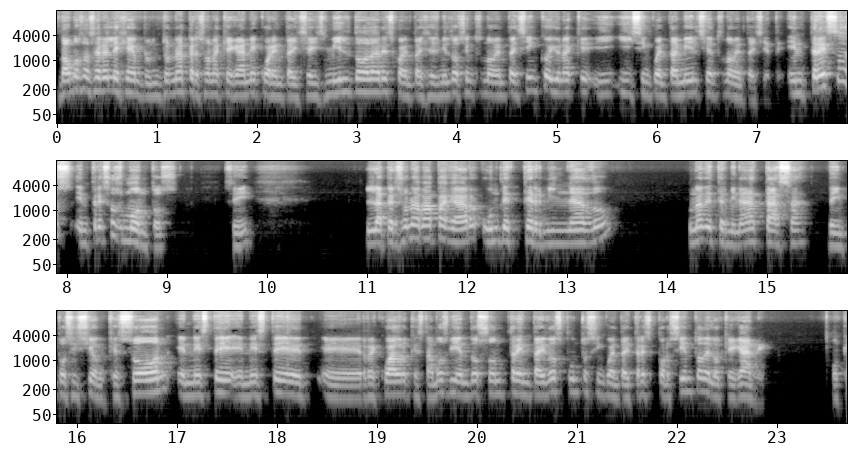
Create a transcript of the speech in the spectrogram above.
vamos a hacer el ejemplo entre una persona que gane 46 mil dólares, 46 mil 295 y, una que, y, y 50 mil 197. Entre esos, entre esos montos, ¿sí? La persona va a pagar un determinado, una determinada tasa de imposición, que son en este, en este eh, recuadro que estamos viendo, son 32.53% de lo que gane. ¿Ok?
